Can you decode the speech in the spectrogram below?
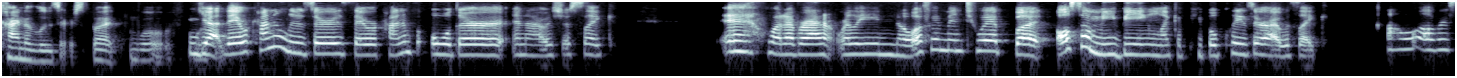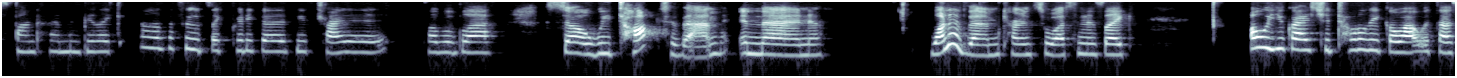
kind of losers, but we'll, we'll. Yeah, they were kind of losers. They were kind of older, and I was just like, eh, whatever. I don't really know if I'm into it. But also, me being like a people pleaser, I was like, oh, I'll respond to them and be like, oh, the food's like pretty good. We've tried it, blah, blah, blah. So we talked to them, and then one of them turns to us and is like, oh, you guys should totally go out with us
